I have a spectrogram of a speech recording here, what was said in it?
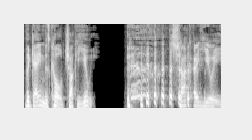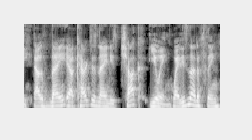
the game is called Chucky Yui. Chuck a Yui. Our name, our character's name is Chuck Ewing. Wait, isn't that a thing?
